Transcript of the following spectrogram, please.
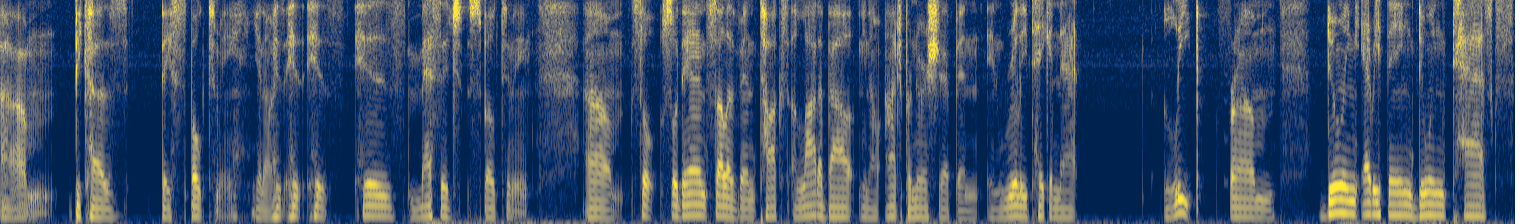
um, because they spoke to me. You know, his his his his message spoke to me. Um, so so Dan Sullivan talks a lot about you know entrepreneurship and and really taking that leap from doing everything, doing tasks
